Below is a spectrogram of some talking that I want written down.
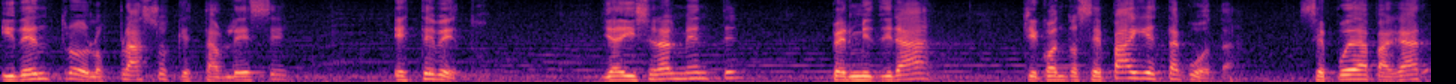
y dentro de los plazos que establece este veto. Y adicionalmente permitirá que cuando se pague esta cuota se pueda pagar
